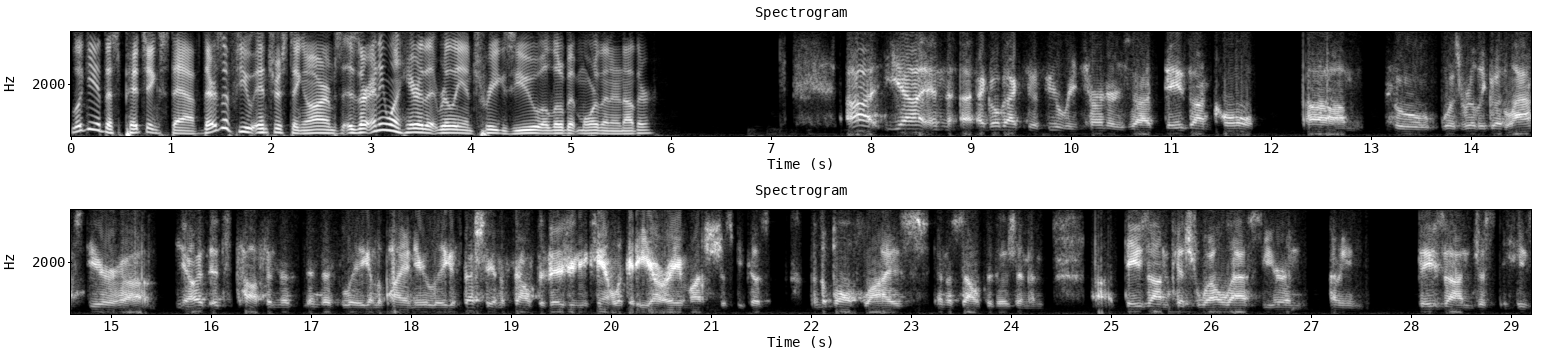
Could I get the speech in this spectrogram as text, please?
looking at this pitching staff, there's a few interesting arms. Is there anyone here that really intrigues you a little bit more than another? Uh, yeah, and I go back to a few returners. Uh, Dazon Cole, um, who was really good last year. Uh, you know, it, it's tough in this in this league, in the Pioneer League, especially in the South Division. You can't look at ERA much just because the ball flies in the South Division. And uh, Dazon pitched well last year, and I mean, Dazon just he's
